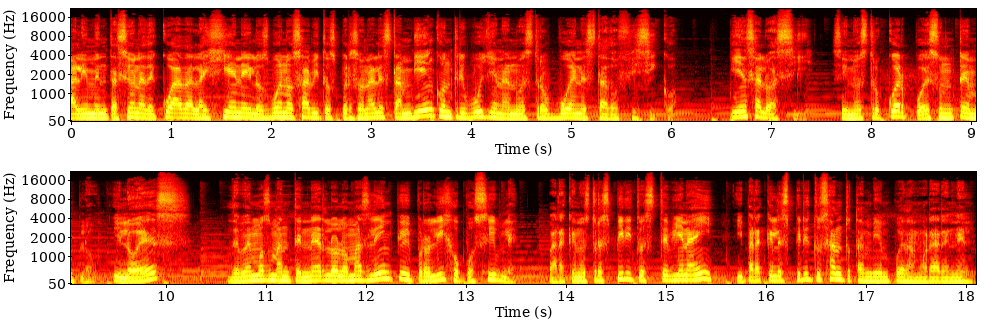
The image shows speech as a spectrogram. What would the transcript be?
alimentación adecuada, la higiene y los buenos hábitos personales también contribuyen a nuestro buen estado físico. Piénsalo así, si nuestro cuerpo es un templo, y lo es, debemos mantenerlo lo más limpio y prolijo posible, para que nuestro espíritu esté bien ahí y para que el Espíritu Santo también pueda morar en él.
